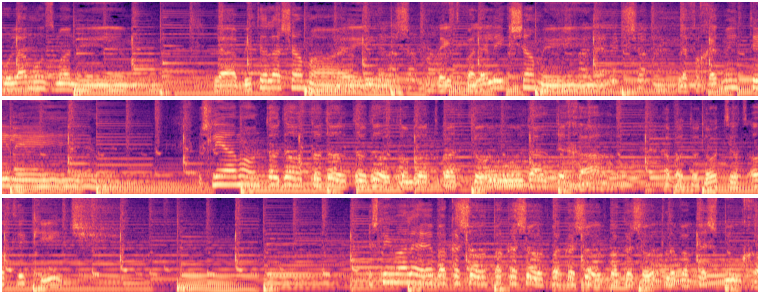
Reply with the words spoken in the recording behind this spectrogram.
כולם מוזמנים להביט אל השמיים, להתפלל לגשמים, לפחד מטילים. יש לי המון תודות, תודות, תודות, עומדות בתור דלתך, אבל תודות יוצאות לי קיץ'. יש לי מלא בקשות, בקשות, בקשות, בקשות לבקש ממך,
